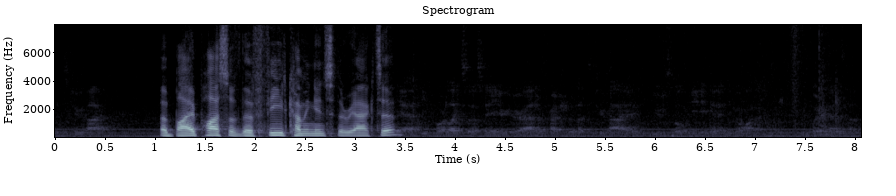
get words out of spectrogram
it's too high. A bypass of the feed coming into the reactor. Yeah, before, like, so say you're, you're at a pressure that's too high, you're still feeding it and you don't want to keep putting that stuff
